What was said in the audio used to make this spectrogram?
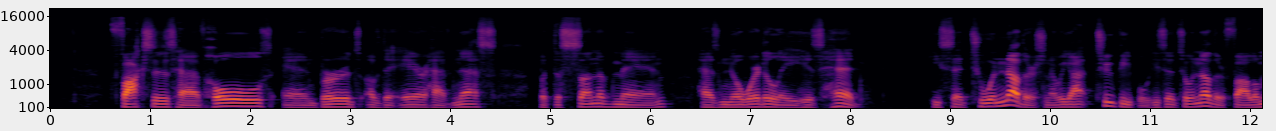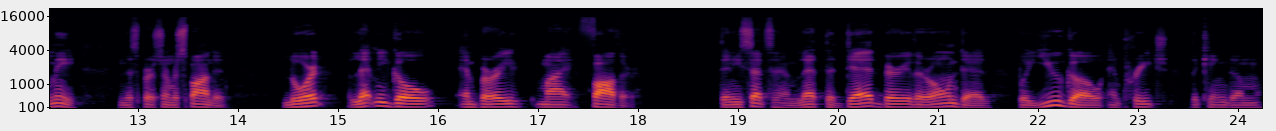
Foxes have holes and birds of the air have nests, but the Son of Man has nowhere to lay his head. He said to another, so now we got two people. He said to another, Follow me. And this person responded, Lord, let me go and bury my father. Then he said to him, Let the dead bury their own dead, but you go and preach the kingdom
